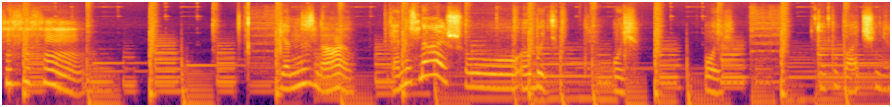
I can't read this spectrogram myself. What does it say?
Хе-хе-хе. Я не знаю. Я не знаю, що робити. Ой. Ой. До побачення.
